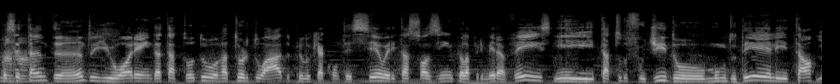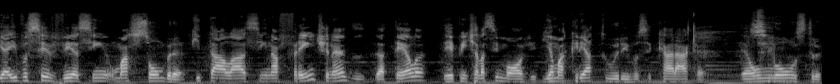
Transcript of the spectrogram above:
Você Aham. tá andando e o Ori ainda tá todo atordoado pelo que aconteceu, ele tá sozinho pela primeira vez e tá tudo fudido, o mundo dele e tal. E aí você vê, assim, uma sombra que tá lá, assim, na frente, né, da tela, de repente ela se move e é uma criatura e você, caraca. É um Sim. monstro.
